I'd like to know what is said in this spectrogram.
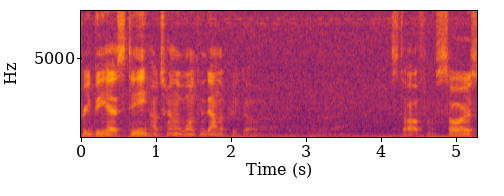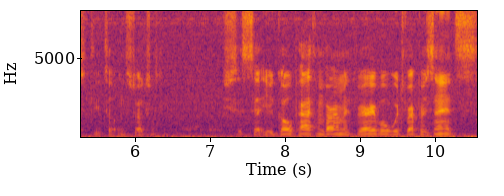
FreeBSD. Alternatively, one can download Preco. Install from source. Detailed instructions. You should set your go path environment variable, which represents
